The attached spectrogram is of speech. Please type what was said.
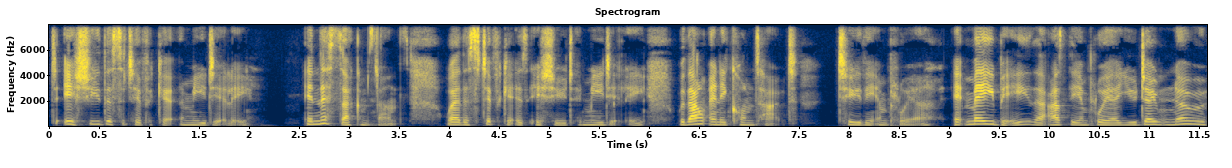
to issue the certificate immediately. In this circumstance, where the certificate is issued immediately without any contact to the employer, it may be that as the employer, you don't know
